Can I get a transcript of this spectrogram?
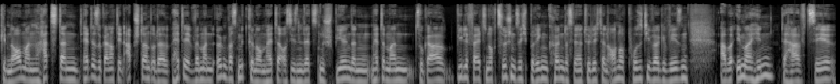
Genau, man hat dann, hätte sogar noch den Abstand oder hätte, wenn man irgendwas mitgenommen hätte aus diesen letzten Spielen, dann hätte man sogar Bielefeld noch zwischen sich bringen können. Das wäre natürlich dann auch noch positiver gewesen. Aber immerhin, der HFC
